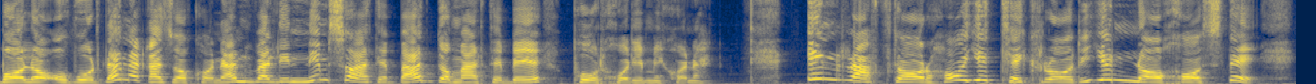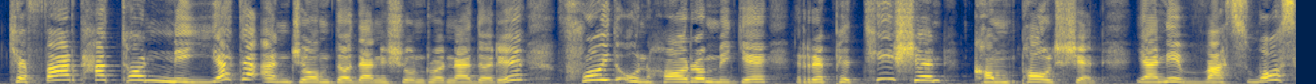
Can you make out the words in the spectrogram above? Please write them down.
بالا آوردن غذا کنن ولی نیم ساعت بعد دو مرتبه پرخوری می‌کنن. این رفتارهای تکراری ناخواسته که فرد حتی نیت انجام دادنشون رو نداره فروید اونها رو میگه repetition compulsion یعنی وسواس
